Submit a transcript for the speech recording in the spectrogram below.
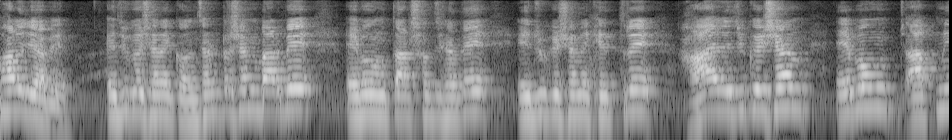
ভালো যাবে। এডুকেশনে কনসেন্ট্রেশন বাড়বে এবং তার সাথে সাথে এডুকেশনের ক্ষেত্রে হায়ার এডুকেশন এবং আপনি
